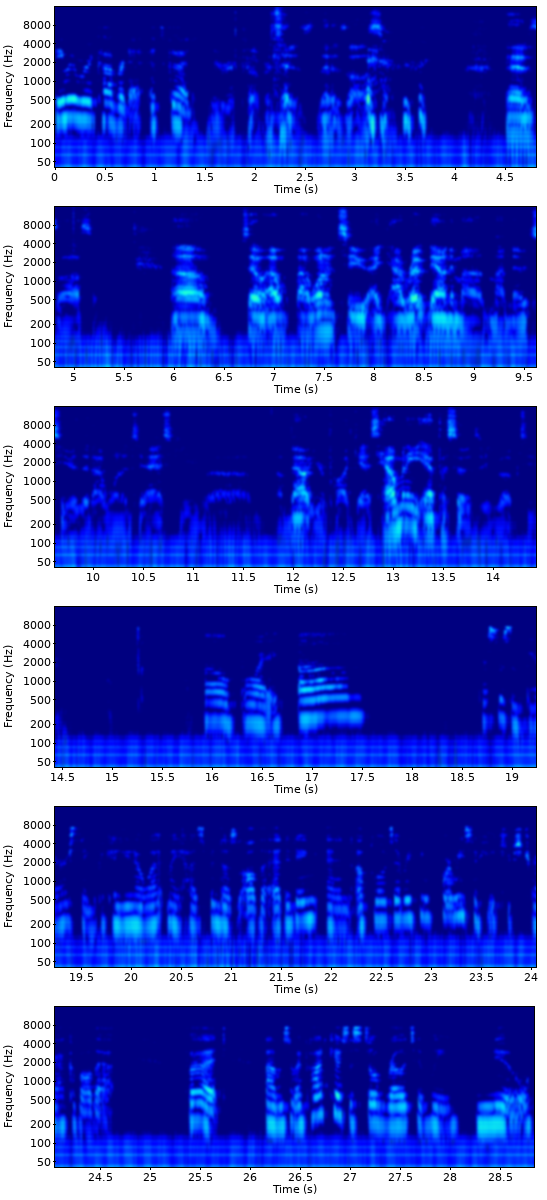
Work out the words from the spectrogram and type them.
See, we recovered it. It's good. We recovered. That is that is awesome. that is awesome. Um, so I, I wanted to I, I wrote down in my, my notes here that I wanted to ask you um, about your podcast. How many episodes are you up to? Oh boy. Um this is embarrassing because you know what? My husband does all the editing and uploads everything for me, so he keeps track of all that. But um, so my podcast is still relatively new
